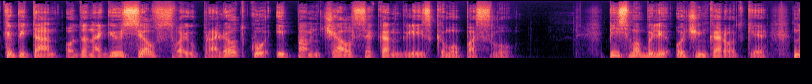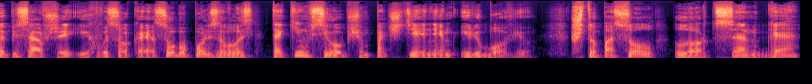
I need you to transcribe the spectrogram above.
капитан Одонагю сел в свою пролетку и помчался к английскому послу. Письма были очень короткие, но писавшая их высокая особа пользовалась таким всеобщим почтением и любовью, что посол лорд Сен-Ге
